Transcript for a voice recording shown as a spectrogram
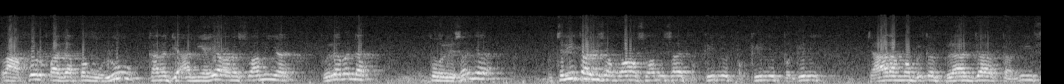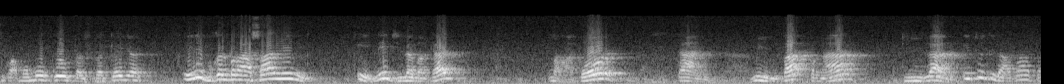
lapor pada penghulu karena dianiaya oleh suaminya boleh apa enggak? boleh saja cerita bisa wah suami saya begini begini begini. Jarang memberikan belanja dan ini suka memukul dan sebagainya. Ini bukan perasaan ini. Ini dinamakan melaporkan minta pengadilan. Itu tidak apa-apa.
